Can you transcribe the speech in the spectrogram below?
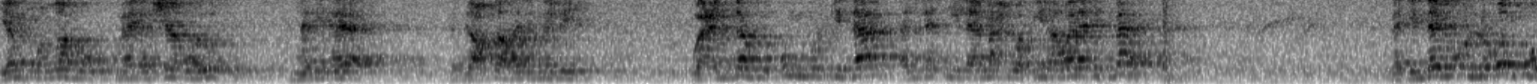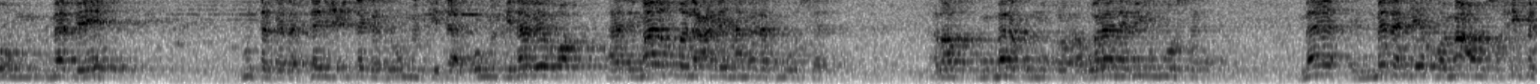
يمحو الله ما يشاء ويثبت. من هذه الآيات التي أعطاها للنبي. وعنده أم الكتاب التي لا محو فيها ولا إثبات. لكن ده بيقول له أمحو ما فيه كنت كتبتني عندك في أم الكتاب. أم الكتاب يا إخوة هذه ما يطلع عليها ملك مرسل. خلاص ملك مقرب ولا نبي مرسل. ما الملك يا إخوة معه صحيفة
